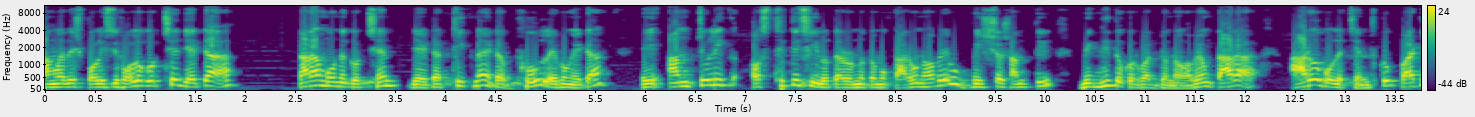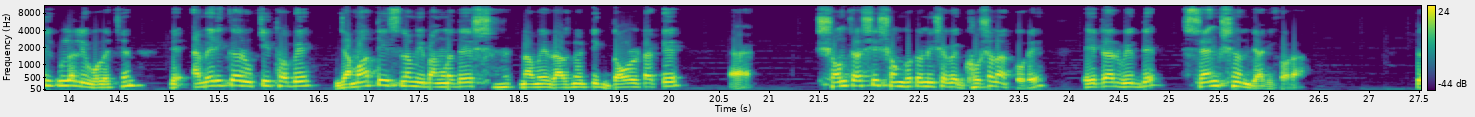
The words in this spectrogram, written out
বাংলাদেশ পলিসি ফলো করছে, যেটা তারা মনে করছেন যে এটা ঠিক না, এটা ভুল এবং এটা এই আঞ্চলিক অস্থিতিশীলতার অন্যতম কারণ হবে এবং বিশ্ব শান্তি বিঘ্নিত করবার জন্য হবে। এবং তারা আরও বলেছেন, খুব পার্টিকুলারলি বলেছেন যে আমেরিকার উচিত হবে জামাতে ইসলামী বাংলাদেশ নামের রাজনৈতিক দলটাকে সন্ত্রাসী সংগঠন হিসেবে ঘোষণা করে এটার বিরুদ্ধে স্যাংশন জারি করা। তো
